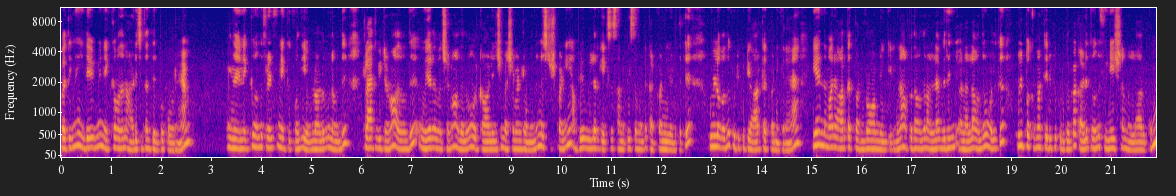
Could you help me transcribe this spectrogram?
பார்த்தீங்கன்னா இதையுமே நெக்கை வந்து நான் அடித்து தான் திருப்ப போகிறேன் நெக்கு வந்து ஃப்ரண்ட் நெக்குக்கு வந்து எவ்வளோ அளவு நான் வந்து கிளாத் விட்டனோ அதை வந்து உயர வச்சனோ அதெல்லாம் ஒரு கால் இன்ச்சு மெஷர்மெண்ட்டில் வந்து நான் ஸ்டிச் பண்ணி அப்படியே உள்ளே இருக்க எக்ஸஸ் ஆன பீஸை மட்டும் கட் பண்ணி எடுத்துட்டு உள்ளே வந்து குட்டி குட்டி ஆர்கட் பண்ணிக்கிறேன். ஏன் இந்த மாதிரி ஆர்கட் பண்ணுறோம் அப்படின்னு கேட்டிங்கன்னா அப்போ தான் வந்து நல்லா விரிஞ்சு நல்லா வந்து உங்களுக்கு உள்பக்கமாக திருப்பி கொடுக்குறப்ப கழுத்து வந்து ஃபினிஷாக நல்லாயிருக்கும்.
